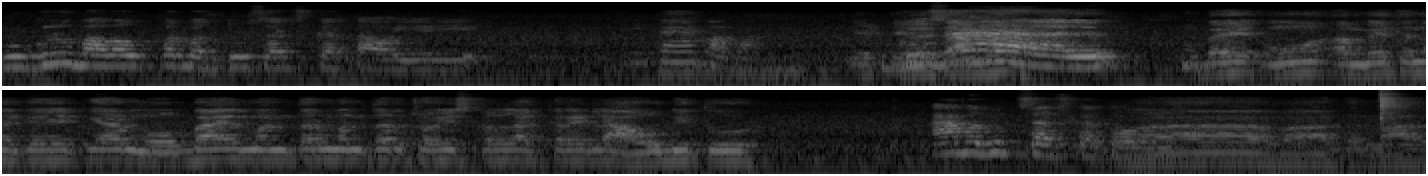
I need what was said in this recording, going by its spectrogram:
ગુગરુ બાબા ઉપર બધું સર્ચ કરતા હોઈએ છીએ. કયા બાબા. ભાઈ હું અમે તને કહીએ કે મોબાઈલ મંતર મંતર ચોવીસ કલાક કરે એટલે આવું બી તું. આ બધું સર્ચ કરતો વાહ વાહ ધમાલ.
